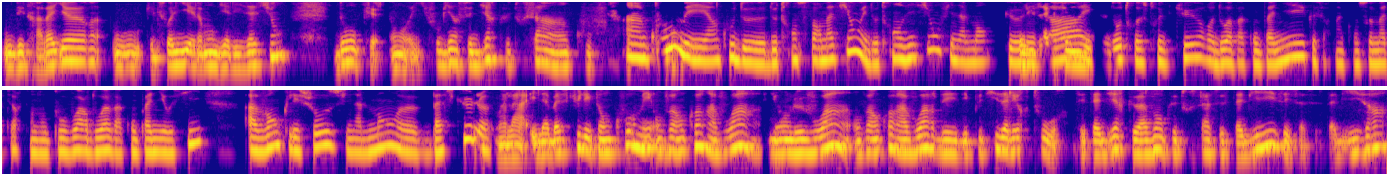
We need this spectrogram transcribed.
ou, des travailleurs ou qu'elles soient liées à la mondialisation. Donc, il faut bien se dire que tout ça a un coût. Un coût, mais un coût de, transformation et de transition finalement, que l'État et que d'autres structures doivent accompagner, que certains consommateurs qui en ont le pouvoir doivent accompagner aussi avant que les choses finalement euh, basculent. Voilà, et la bascule est en cours, mais on va encore avoir, et on le voit, on va encore avoir des, petits allers-retours. C'est-à-dire qu'avant que tout ça se stabilise, et ça se stabilisera,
